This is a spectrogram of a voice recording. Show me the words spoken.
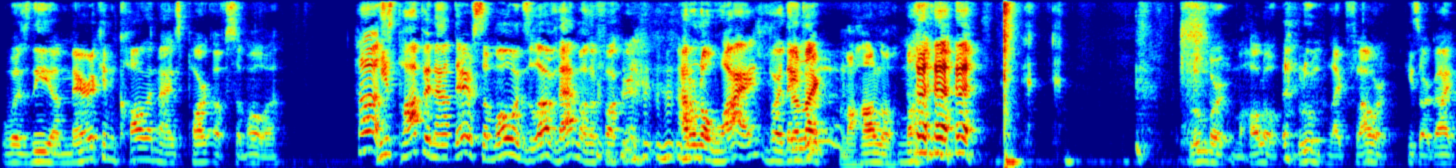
was the American colonized part of Samoa? Huh? He's popping out there. Samoans love that motherfucker. I don't know why, but they they're do. like mahalo. Ma- Bloomberg, mahalo, bloom like flower. He's our guy.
